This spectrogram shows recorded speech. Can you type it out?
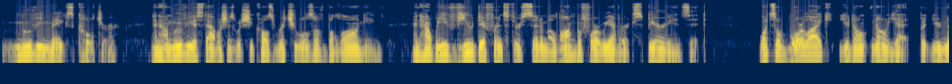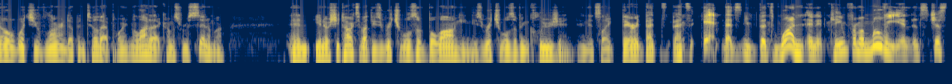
movie makes culture and how movie establishes what she calls rituals of belonging and how we view difference through cinema long before we ever experience it. What's a war like? You don't know yet, but you know what you've learned up until that point, and a lot of that comes from cinema. And you know, she talks about these rituals of belonging, these rituals of inclusion, and it's like there that that's it. That's that's one, and it came from a movie, and it's just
